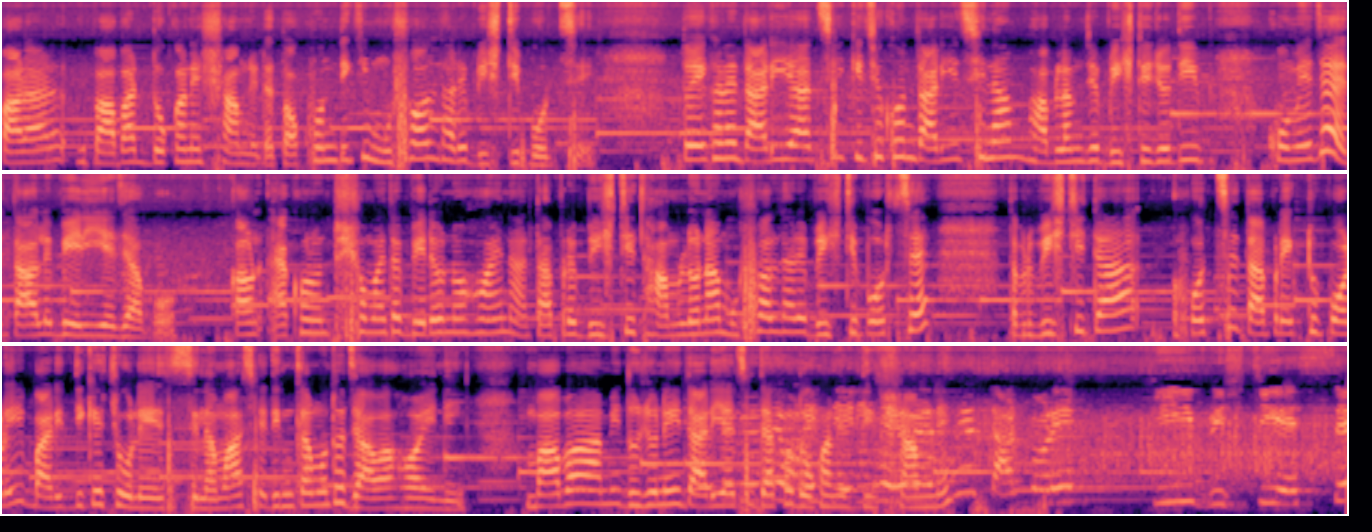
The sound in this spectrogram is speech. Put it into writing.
পাড়ার বাবার দোকানের সামনেটা। তখন দেখি মুষলধারে বৃষ্টি পড়ছে। তো এখানে দাঁড়িয়ে আছি, কিছুক্ষণ দাঁড়িয়েছিলাম, ভাবলাম যে বৃষ্টি যদি কমে যায় তাহলে বেরিয়ে যাব। কারণ এখন সময় তো বেরোনো হয় না। তারপরে বৃষ্টি থামলো না, মুষলধারে বৃষ্টি পড়ছে। তারপরে বৃষ্টিটা হচ্ছে, তারপরে একটু পরেই বাড়ির দিকে চলে এসেছিলাম। আর সেদিনকার মতো যাওয়া হয়নি। বাবা, আমি দুজনেই দাঁড়িয়ে আছি, দেখো দোকানের দিক সামনে। তারপরে কি বৃষ্টি এসছে?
